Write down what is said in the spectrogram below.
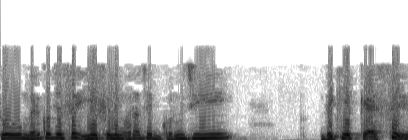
तो मेरे को जैसे ये फीलिंग हो रहा है गुरु जी देखिए कैसे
